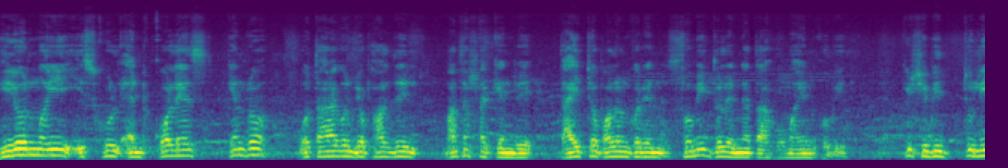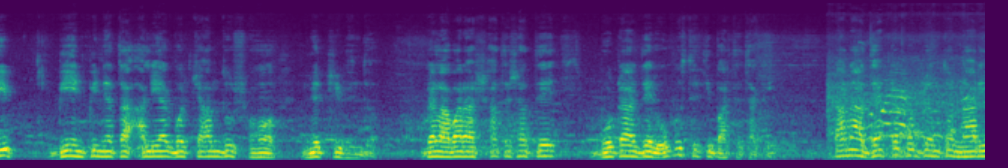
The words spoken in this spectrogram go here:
হিরণময়ী স্কুল অ্যান্ড কলেজ কেন্দ্র ও তারাগঞ্জ ফাজিল মাদ্রাসা কেন্দ্রে দায়িত্ব পালন করেন শ্রমিক দলের নেতা হুমায়ুন কবির, কৃষিবিদ তুলিপ, বিএনপি নেতা আলী আকবর চান্দু সহ নেতৃবৃন্দ। বেলা বাড়ার সাথে সাথে ভোটারদের উপস্থিতি বাড়তে থাকে। টানা দেড়টা পর্যন্ত নারী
